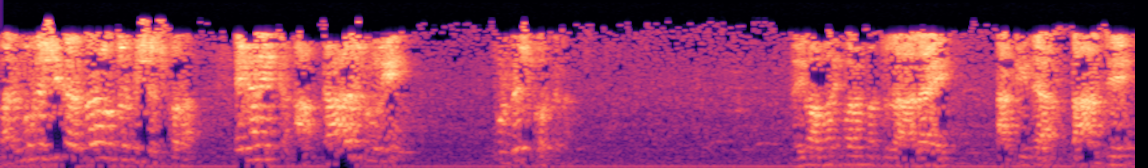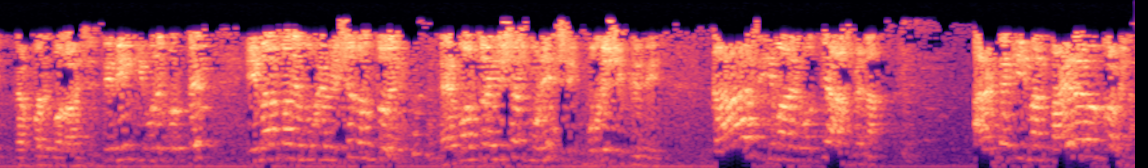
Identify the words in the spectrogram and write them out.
মানে মুখে স্বীকার করা, অন্তর বিশ্বাস করা। এখানে কাজগুলি প্রবেশ করবে না। রহমতুল্লাহ আলাই আকিদা, তার যে ব্যাপারে বলা হয়েছে, তিনি কি মনে করতেন? ইমান মানে মুখে বিশ্বাস অন্তরে অন্তরে বিশ্বাস মনে মুখে স্বীকৃতি। কাজ ইমানের মধ্যে আসবে না। আরেকটা কি ইমান বাইরে এবং কমে না?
